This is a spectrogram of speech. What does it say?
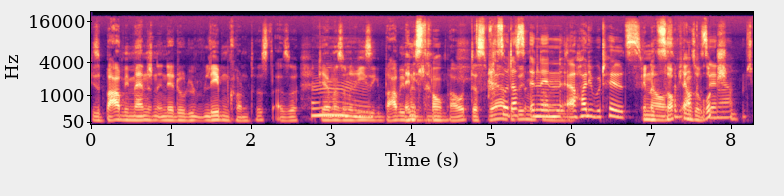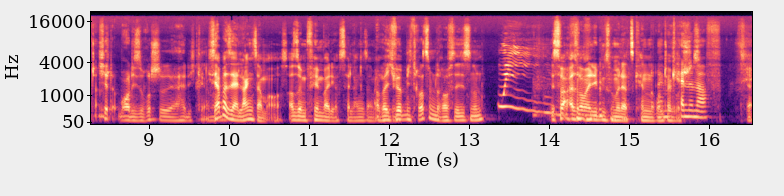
diese Barbie-Mansion, in der du leben konntest. Also die haben ja so eine riesige Lennys Barbie-Mansion gebaut. Das wäre Ach so, das in den gewesen. äh, Hollywood Hills. Genau. Das ich ja auch so gesehen, rutschen. ja. Ich hätte, boah, diese Rutsche, ja, hätte ich gerne. Sieht aber sehr langsam aus. Also im Film war die auch sehr langsam. aber ich würde mich trotzdem darauf setzen und Es war also mein Lieblingsmoment, als Ken runtergerutscht Ken enough. Ja.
